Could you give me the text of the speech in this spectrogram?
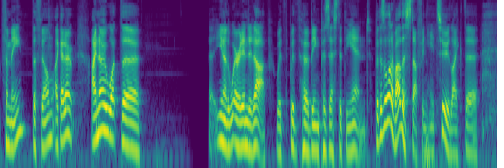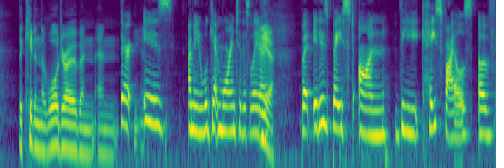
for me. The film, like I don't, I know what the, uh, you know, where it ended up with with her being possessed at the end, but there's a lot of other stuff in here too, like the the kid in the wardrobe and and There is. I mean, we'll get more into this later. yeah. but it is based on the case files of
